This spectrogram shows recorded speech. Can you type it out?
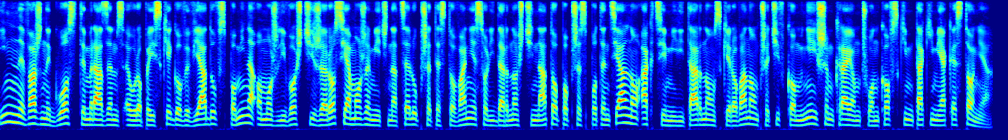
Inny ważny głos, tym razem z europejskiego wywiadu, wspomina o możliwości, że Rosja może mieć na celu przetestowanie solidarności NATO poprzez potencjalną akcję militarną skierowaną przeciwko mniejszym krajom członkowskim, takim jak Estonia.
